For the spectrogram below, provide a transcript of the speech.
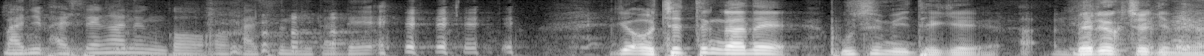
많이 발생하는 것 같습니다. 네. 이게 어쨌든 간에 웃음이 되게 아, 매력적이네요.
